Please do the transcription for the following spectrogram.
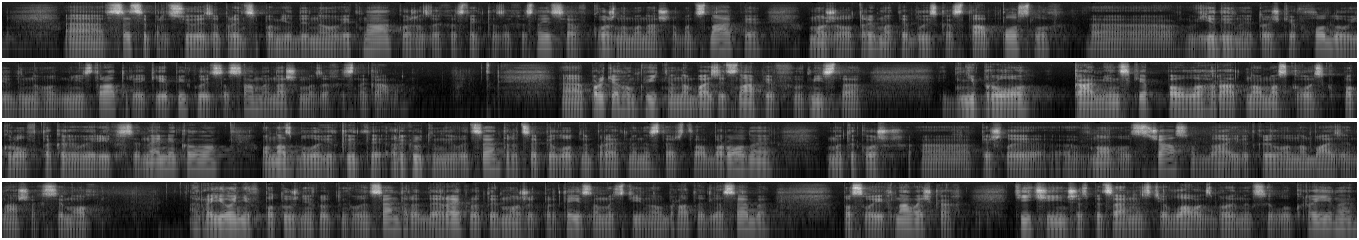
Е, Все це працює за принципом єдиного вікна. Кожен захисник та захисниця в кожному нашому ЦНАПі може отримати близько 100 послуг е, в єдиної точці входу у єдиного адміністратора, який опікується саме нашими захисниками. Е, Протягом квітня на базі ЦНАПів в міста Дніпро, Кам'янське, Павлоград, Новомосковськ, Покров та Кривий Ріг Синельникова у нас було відкритий рекрутинговий центр. Це пілотний проект Міністерства оборони. Ми також е, пішли в ногу з часом да, і відкрили на базі наших сімох районів потужні рекрутингові центри, де рекрути можуть прийти і самостійно обрати для себе по своїх навичках ті чи інші спеціальності в лавах Збройних сил України.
